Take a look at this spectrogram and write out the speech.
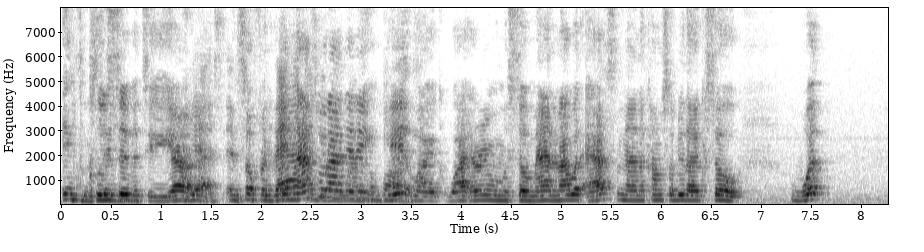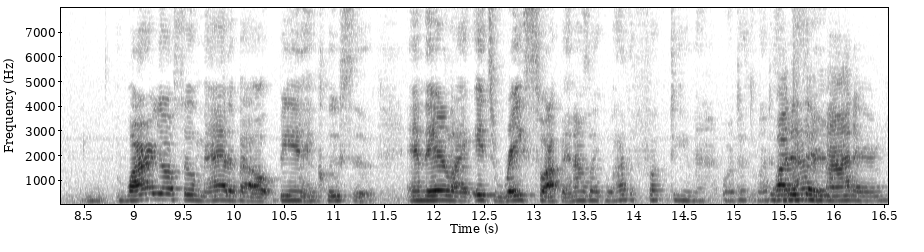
inclusivity. Inclusivity, yeah. Yes, and so for that, and that's what I round of didn't get, like why everyone was so mad. And I would ask them that in the comments. I'd be like, "So, what? Why are y'all so mad about being inclusive?" And they're like, "It's race swapping." I was like, "Why the fuck do you matter? Why does why does, Why it, does matter? it matter?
